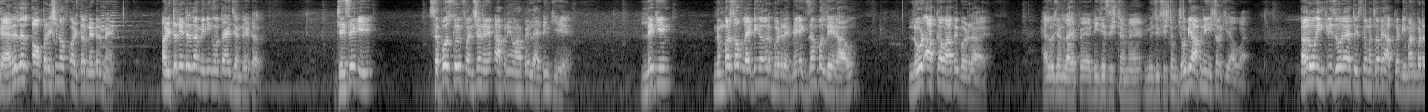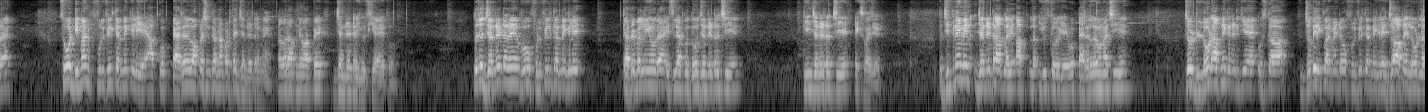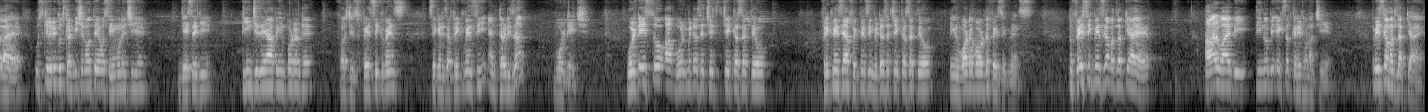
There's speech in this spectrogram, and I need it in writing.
Parallel operation of alternator में alternator का meaning होता है जनरेटर जैसे कि सपोज़ कोई फ़ंक्शन है, आपने वहाँ पे लाइटिंग की है. लेकिन नंबर्स ऑफ़ लाइटिंग अगर बढ़ रहे मैं एग्जांपल दे रहा हूँ. लोड आपका वहाँ पे बढ़ रहा है. हेलोजन लाइट पे डीजे सिस्टम है म्यूज़िक सिस्टम जो भी आपने इंस्टॉल किया हुआ है. अगर वो इंक्रीज हो रहा है तो इसका मतलब है आपका डिमांड बढ़ रहा है. सो वो डिमांड फुलफिल करने के लिए आपको पैरेलल ऑपरेशन करना पड़ता है जनरेटर में, अगर आपने वहाँ पे जनरेटर यूज़ किया है तो। तो जो जनरेटर है, वो फुलफिल करने के लिए कैपेबल नहीं हो रहा है, इसलिए आपको दो जनरेटर चाहिए। तीन जनरेटर चाहिए एक्स वाई जेड तो जितने में जनरेटर आप लगे, आप यूज़ करोगे, वो पैरेलल होना चाहिए। जो लोड आपने कनेक्ट किया है, उसका जो भी रिक्वायरमेंट है वो फुलफिल करने के लिए, जो आपने लोड लगाया है, उसके लिए भी कुछ कंडीशन होते हैं, वो सेम होने चाहिए। जैसे कि तीन चीज़ें यहाँ पे इंपॉर्टेंट है। First is phase sequence second is a frequency and third is a voltage voltage तो आप वोल्ट मीटर से चेक चेक कर सकते हो। फ्रीक्वेंसी आप फ्रीक्वेंसी मीटर से चेक कर सकते हो। लेकिन what about the phase sequence तो फेस सीक्वेंस का मतलब क्या है? आर वाई बी तीनों भी एक साथ कनेक्ट होना चाहिए। अब इसका मतलब क्या है?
